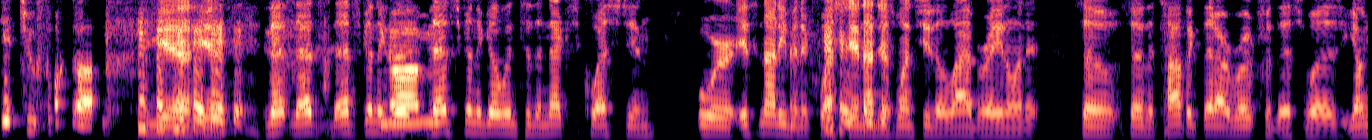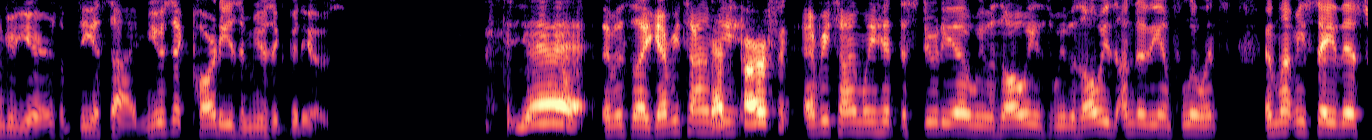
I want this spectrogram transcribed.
get too fucked up. Yeah, yeah. that that's that's gonna You know go I mean? that's gonna go into the next question or it's not even a question i just want you to elaborate on it so so the topic that i wrote for this was younger years of dsi music parties and music videos yeah, it was like every time that's we perfect. every time we hit the studio we was always we was always under the influence and let me say this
